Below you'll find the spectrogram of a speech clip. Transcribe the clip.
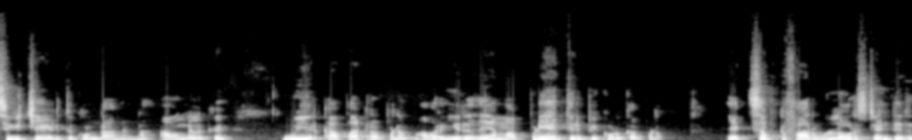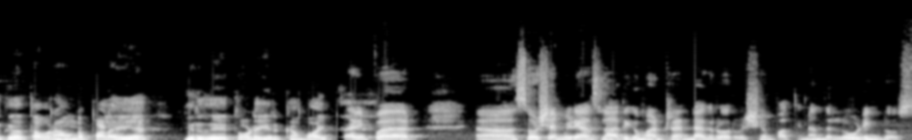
சிகிச்சை எடுத்துக்கொண்டாங்கன்னா அவங்களுக்கு உயிர் காப்பாற்றப்படும் அவர் இருதயம் அப்படியே திருப்பி கொடுக்கப்படும். எக்ஸப்ட் ஃபார் உள்ள ஒரு ஸ்டென்ட் இருக்கிறத தவிர அவங்க பழைய இருதயத்தோட இருக்க வாய்ப்பு. சார் இப்போ சோஷியல் மீடியாஸில் அதிகமாக ட்ரெண்ட் ஆகிற ஒரு விஷயம் பார்த்தீங்கன்னா இந்த லோடிங் டோஸ்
